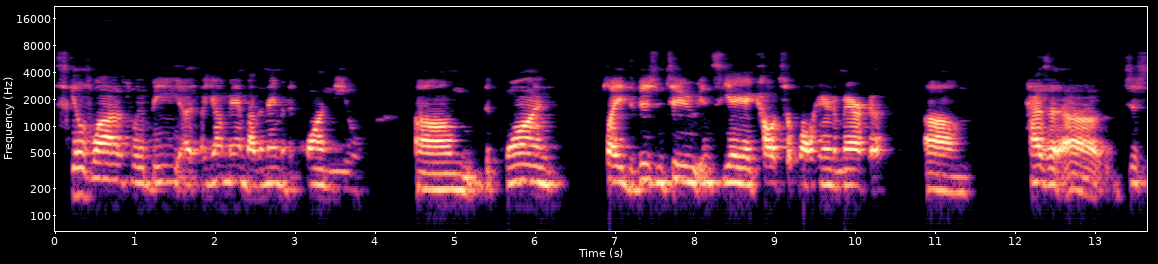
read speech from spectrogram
Skills wise would be a, a, young man by the name of Daquan Neal. Um, Daquan played Division two NCAA college football here in America. Um, has a uh, just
